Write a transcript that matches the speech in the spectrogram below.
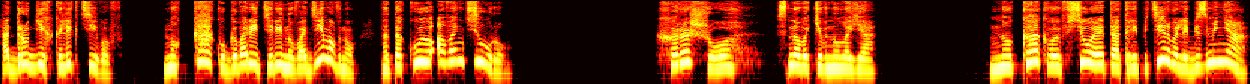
от других коллективов. Но как уговорить Ирину Вадимовну на такую авантюру? «Хорошо», — снова кивнула я. «Но как вы все это отрепетировали без меня?»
